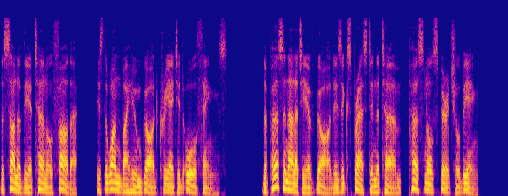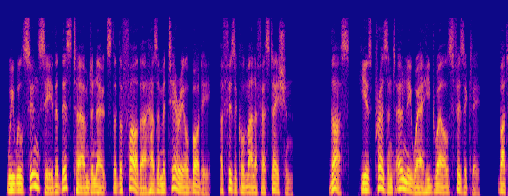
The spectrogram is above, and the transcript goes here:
the Son of the Eternal Father, is the one by whom God created all things. The personality of God is expressed in the term, personal spiritual being. We will soon see that this term denotes that the Father has a material body, a physical manifestation. Thus, he is present only where he dwells physically. But,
